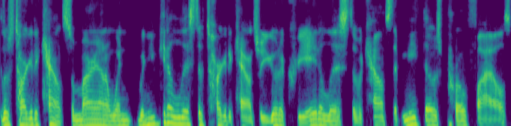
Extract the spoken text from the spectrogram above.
those target accounts. So Mariana, when, when you get a list of target accounts or you go to create a list of accounts that meet those profiles,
